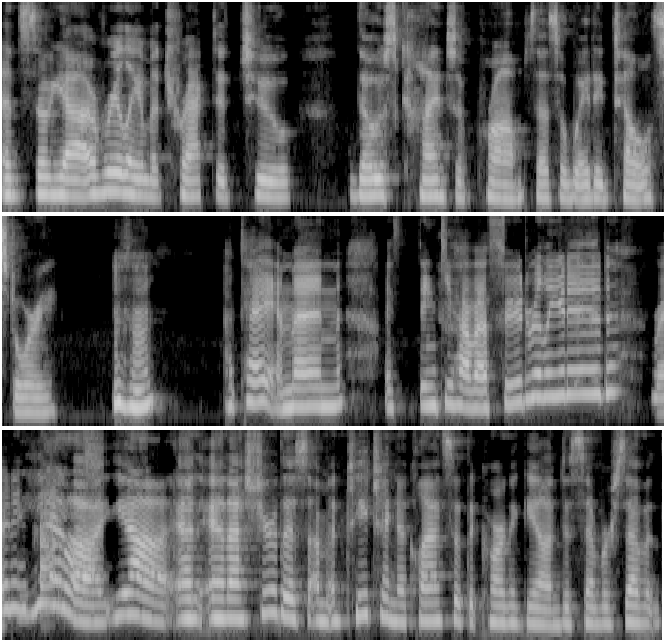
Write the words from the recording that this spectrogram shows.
and so, yeah, I really am attracted to those kinds of prompts as a way to tell a story. Mm-hmm. Okay, and then I think you have a food related writing Yeah, yeah. And and I share this. I'm teaching a class at the Carnegie on December 7th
